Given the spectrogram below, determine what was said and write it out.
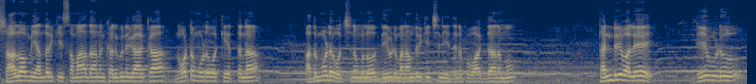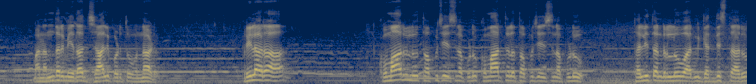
షాలో మీ అందరికీ సమాధానం కలుగునిగాక. నూట మూడవ కీర్తన పదమూడవ వచనములో దేవుడు మనందరికీ ఇచ్చిన ఈ దినపు వాగ్దానము. తండ్రి వలె దేవుడు మనందరి మీద జాలి పడుతూ ఉన్నాడు. ప్రిలారా కుమారులు తప్పు చేసినప్పుడు కుమార్తెలు తప్పు చేసినప్పుడు తల్లిదండ్రులు వారిని గద్దిస్తారు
